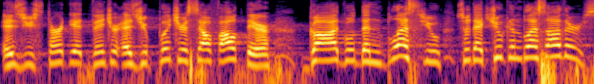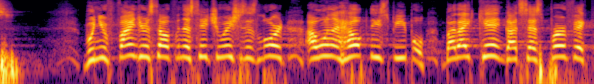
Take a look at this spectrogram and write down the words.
As you start the adventure, as you put yourself out there, God will then bless you so that you can bless others. When you find yourself in a situation, says, Lord, I want to help these people, but I can't. God says, Perfect,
